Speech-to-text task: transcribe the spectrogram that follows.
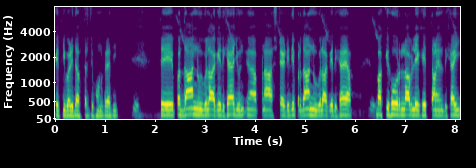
ਖੇਤੀਬਾੜੀ ਦਫ਼ਤਰ 'ਚ ਫੋਨ ਕਰਿਆ ਸੀ। ਤੇ ਪ੍ਰਧਾਨ ਨੂੰ ਬੁਲਾ ਕੇ ਦਿਖਾਇਆ ਆਪਣਾ ਸਟੇਟੀ ਦੇ ਪ੍ਰਧਾਨ ਨੂੰ ਬੁਲਾ ਕੇ ਦਿਖਾਇਆ ਬਾਕੀ ਹੋਰ ਲਾਵਲੇ ਖੇਤਾਂ ਵਾਲਿਆਂ ਨੂੰ ਦਿਖਾਈ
